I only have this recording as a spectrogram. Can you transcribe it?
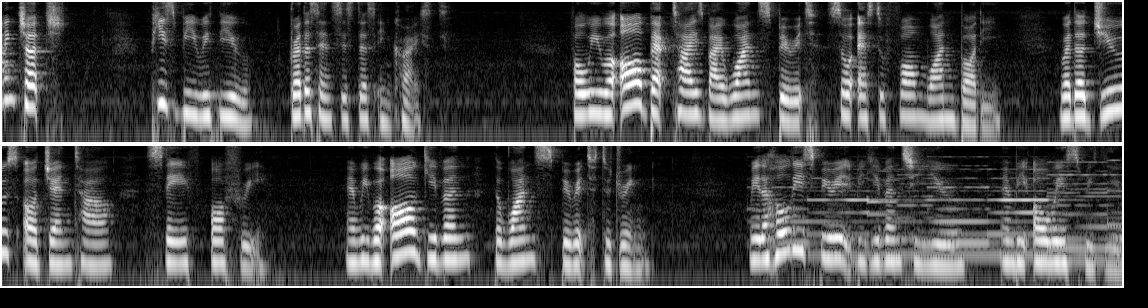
Morning, church. Peace be with you, brothers and sisters in Christ. For we were all baptized by one Spirit so as to form one body, whether Jews or Gentile, slave or free. And we were all given the one Spirit to drink. May the Holy Spirit be given to you and be always with you.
